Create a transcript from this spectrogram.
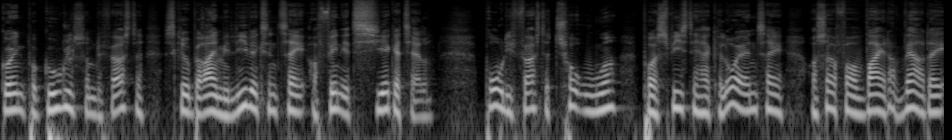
gå ind på Google som det første, skriv beregn mit ligevægtsindtag og find et cirkatal. Brug de første to uger på at spise det her kalorieindtag, og sørg for at veje dig hver dag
